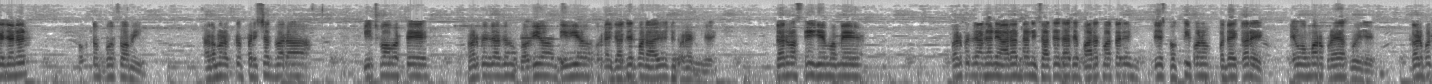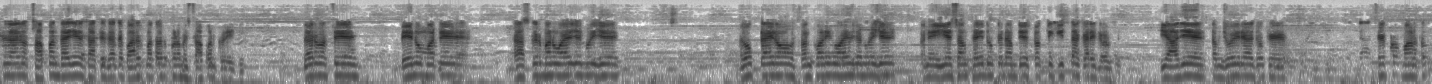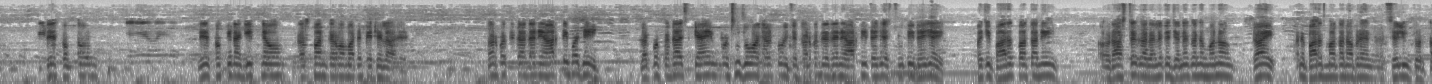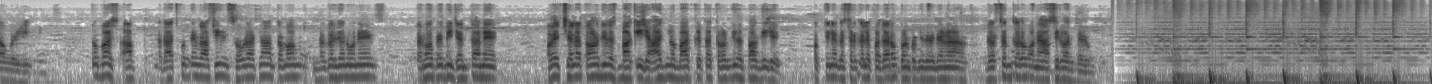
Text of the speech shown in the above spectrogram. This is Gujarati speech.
ગજાનન ગૌતમ ગોસ્વામી, ધર્મરત્ન પરિષદ દ્વારા વીસમા વર્ષે ગણપતિ દાદાનું ભવ્ય, દિવ્ય અને જાહેરમાં આયોજન કરેલું છે. દર વર્ષની જેમ અમે ગણપતિ દાદાની આરાધનાની સાથે સાથે ભારત માતાની દેશભક્તિ પણ બધાય કરે એવો અમારો પ્રયાસ હોય છે. ગણપતિ દાદાનું સ્થાપન થાય છે, સાથે સાથે ભારત માતાનું પણ અમે સ્થાપન કરીએ છીએ. દર વર્ષે બહેનો માટે રાસ ગરબાનું આયોજન હોય છે. લોક ડાયરો સંતવાણીનું આયોજન હોય છે. અને એ સામ શહીદો કે નામ દેશભક્તિ ગીતના કાર્યક્રમ છે. એ આજે તમે જોઈ રહ્યા છો કે સેંકડો માણસો દેશભક્તો, દેશભક્તિના ગીતનો રસપાન કરવા માટે બેઠેલા છે. ગણપતિ દાદાની આરતી પછી લગભગ કદાચ ક્યાંય ઓછું જોવા જતું હોય છે. ગણપતિ દાદાની આરતી થઈ જાય, સ્તુતિ થઈ જાય, પછી ભારત માતાની રાષ્ટ્રગાન એટલે કે જનગણ મન ગાય અને ભારત માતાને આપણે સેલ્યુટ કરતા હોઈએ તો બસ આપ રાજકોટની વાસી સૌરાષ્ટ્રના તમામ નગરજનોને ધર્મપ્રેમી જનતાને હવે છેલ્લા ત્રણ દિવસ બાકી છે. આજનો બાદ કરતા ત્રણ દિવસ બાકી છે. ભક્તિનગર સર્કલે પધારો, ગણપતિ દાદાના દર્શન કરો અને આશીર્વાદ મેળવો.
